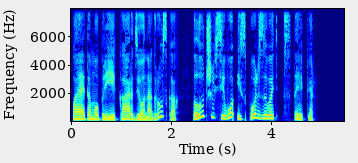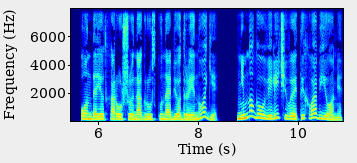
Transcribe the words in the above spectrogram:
поэтому при кардионагрузках лучше всего использовать степпер. Он дает хорошую нагрузку на бедра и ноги, немного увеличивает их в объеме,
